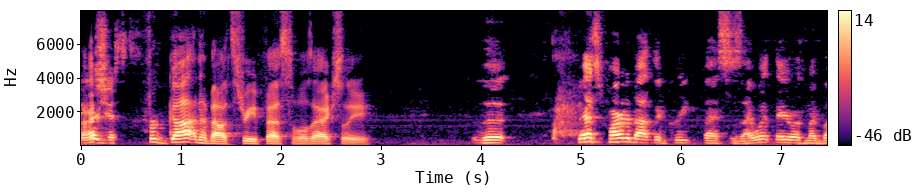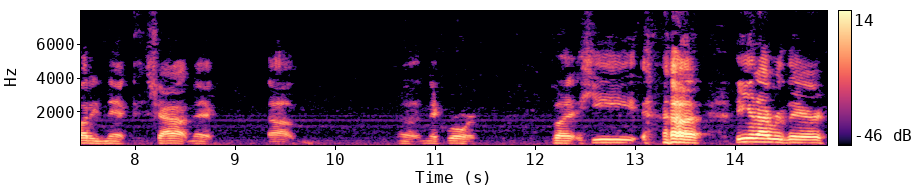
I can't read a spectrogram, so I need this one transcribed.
I've just forgotten about street festivals. Actually, the best part about the Greek Fest is I went there with my buddy Nick. Shout out Nick, um, uh, Nick Rohr. But he he and I were there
